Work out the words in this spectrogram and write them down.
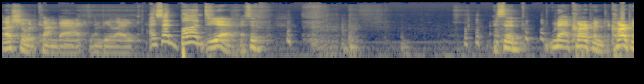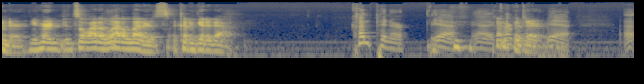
Usher would come back and be like, I said bunt. Yeah, I said. I said Matt Carpenter. Carpenter. You heard it's a lot of lot of letters. I couldn't get it out. Cuntpinner. Yeah, yeah, carpenter. Yeah. Uh,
